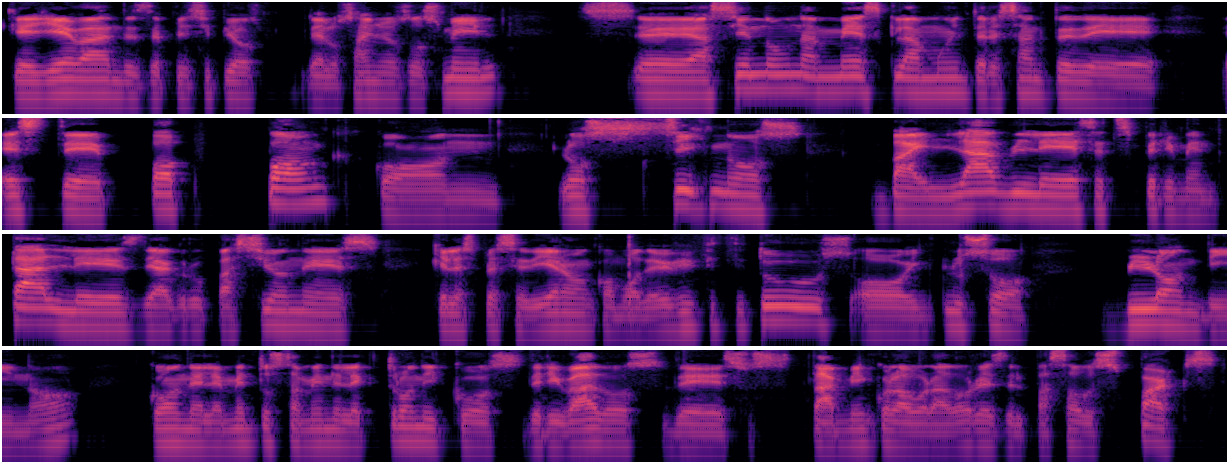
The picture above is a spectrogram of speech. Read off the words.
que llevan desde principios de los años 2000, eh, haciendo una mezcla muy interesante de este pop punk con los signos bailables, experimentales de agrupaciones que les precedieron como The B-52s o incluso Blondie, ¿no? Con elementos también electrónicos derivados de sus también colaboradores del pasado Sparks.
